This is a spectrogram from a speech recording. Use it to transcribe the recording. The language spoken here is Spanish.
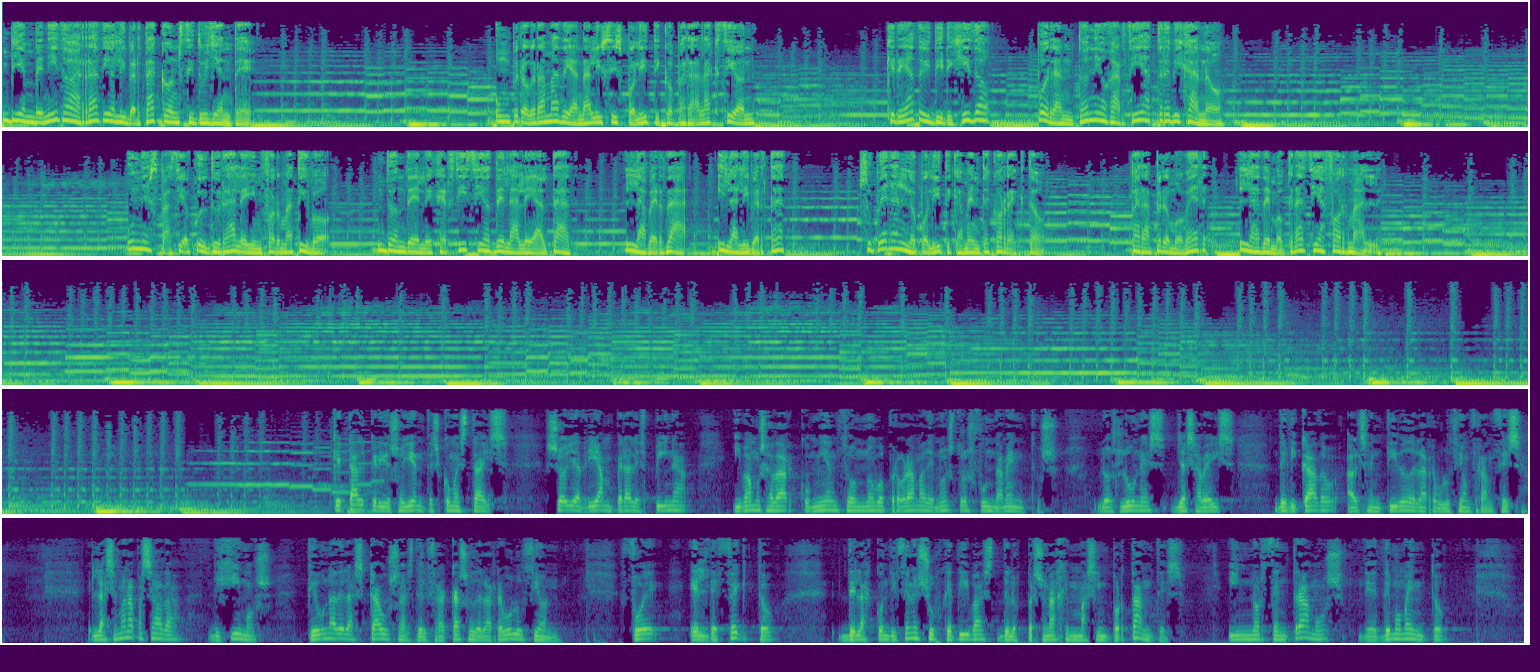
Bienvenido a Radio Libertad Constituyente. Un programa de análisis político para la acción, creado y dirigido por Antonio García Trevijano. Un espacio cultural e informativo donde el ejercicio de la lealtad, la verdad y la libertad superan lo políticamente correcto para promover la democracia formal. ¿Qué tal, queridos oyentes? ¿Cómo estáis? Soy Adrián Peral Espina y vamos a dar comienzo a un nuevo programa de nuestros fundamentos, los lunes, ya sabéis, dedicado al sentido de la Revolución Francesa. La semana pasada dijimos que una de las causas del fracaso de la Revolución fue el defecto de las condiciones subjetivas de los personajes más importantes y nos centramos, de momento,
